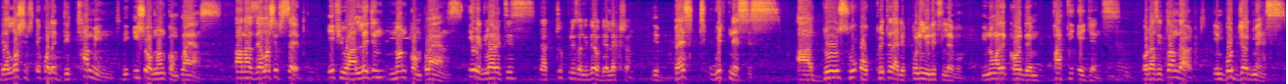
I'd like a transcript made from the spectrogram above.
their lordships equally determined the issue of non-compliance. And as their lordships said, if you are alleging non-compliance, irregularities that took place on the day of the election, the best witnesses are those who operated at the polling unit level. You normally call them party agents. But as it turned out, in both judgments,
